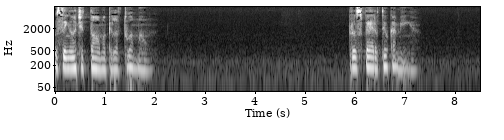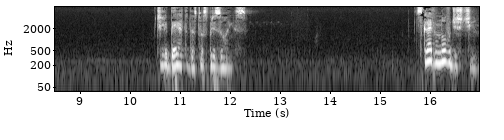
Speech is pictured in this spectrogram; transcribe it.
O Senhor te toma pela tua mão. Prospera o teu caminho. Te liberta das tuas prisões. Escreve um novo destino.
